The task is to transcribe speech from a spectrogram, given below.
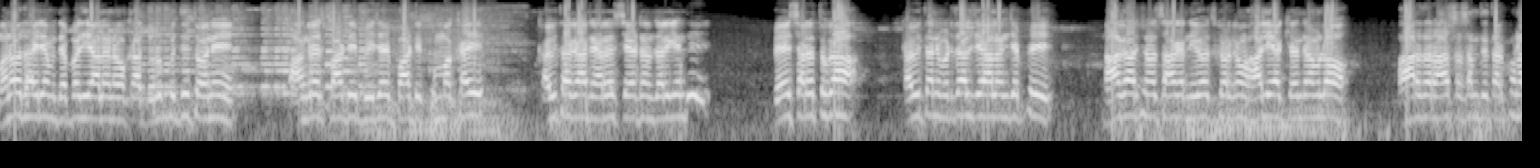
మనోధైర్యం దెబ్బతీయాలని ఒక దుర్బుద్ధితోని కాంగ్రెస్ పార్టీ బీజేపీ పార్టీ కుమ్మక్కై కవిత గారిని అరెస్ట్ చేయడం జరిగింది. బేషరతుగా కవితని విడుదల చేయాలని చెప్పి నాగార్జున సాగర్ నియోజకవర్గం హాలియా కేంద్రంలో భారత రాష్ట్ర సమితి తరఫున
